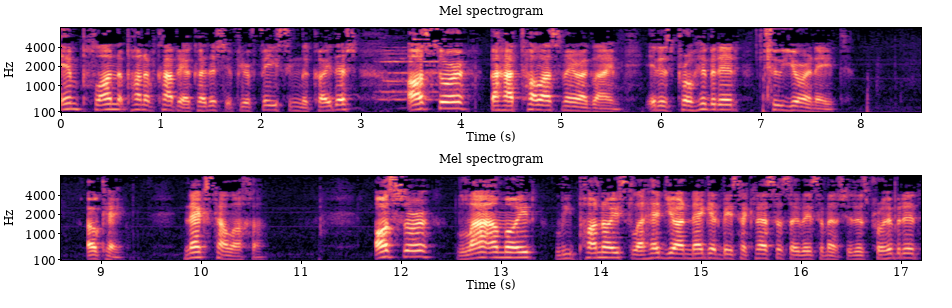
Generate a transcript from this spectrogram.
In plan upon of Kapi HaKodesh, if you're facing the Kodesh, asur bahatolas meraglaim. It is prohibited to urinate. Okay. Next halacha. Asur La'amoid lipanois lahedya neged beis haknesses beis It is prohibited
